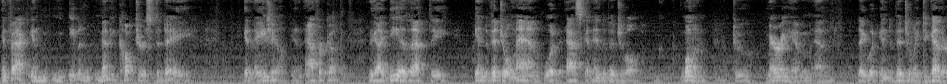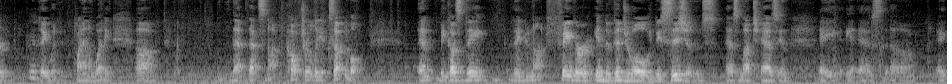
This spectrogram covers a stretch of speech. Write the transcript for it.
in fact, in even many cultures today, in Asia, in Africa, the idea that the individual man would ask an individual woman to marry him and they would individually together mm-hmm. they would plan a wedding uh, that that's not culturally acceptable and because they they do not favor individual decisions as much as in a as uh, a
